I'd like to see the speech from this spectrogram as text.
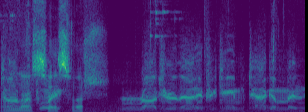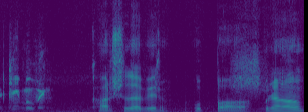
Allah ses var. Roger that, entry team. Tag them and keep moving. Karşıda bir Hoppa. Bu ne lan?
